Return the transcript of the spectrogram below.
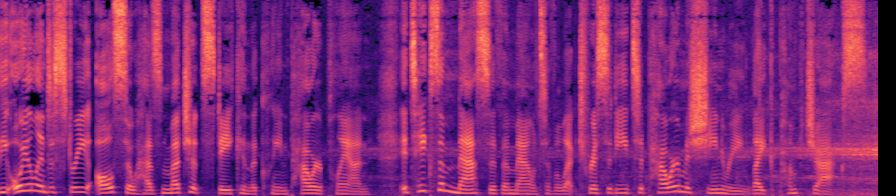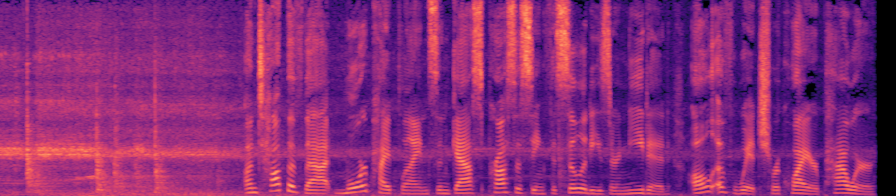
The oil industry also has much at stake in the Clean Power Plan. It takes a massive amount of electricity to power machinery like pump jacks. On top of that, more pipelines and gas processing facilities are needed, all of which require power.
